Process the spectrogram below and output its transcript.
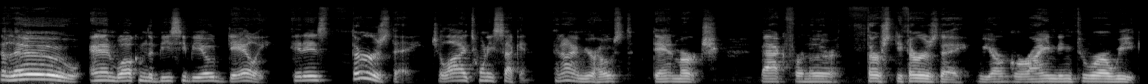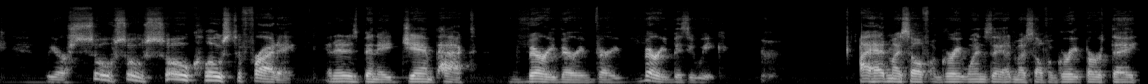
Hello, and welcome to BCBO Daily. It is Thursday, July 22nd, and I am your host, Dan Murch, back for another Thirsty Thursday. We are grinding through our week. We are so, so, so close to Friday, and it has been a jam packed, very, very, very, very busy week. I had myself a great Wednesday. I had myself a great birthday.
